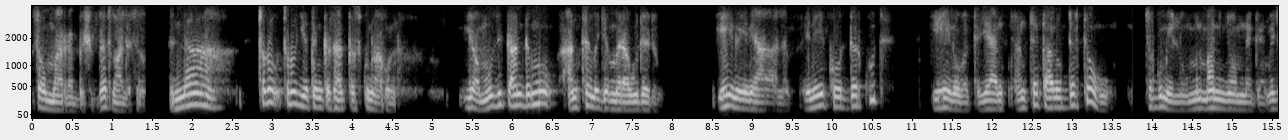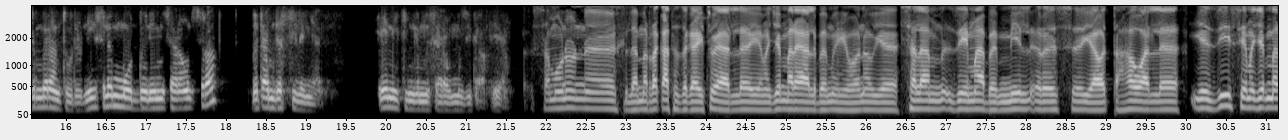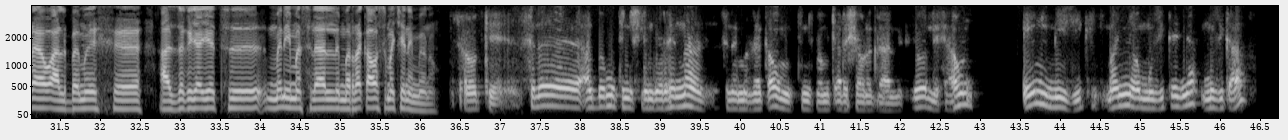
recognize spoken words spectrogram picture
ሰው ማልረብሽበት ማለት ነው። እና ጥሩ ጥሩ እየተንቀሳቀስኩ ነው አሁን። ያው ሙዚቃን ደግሞ አንተ መጀመሪያ ውደደው። ይሄ ነው የኔ አለም። እኔ ከወደድኩት ይሄ ነው በቃ። አንተ ካልወደድከው ትርጉም የለውም። ማንኛውም ነገር መጀመሪያ አንተ ውደደው እኔ ስለምወደው የምሰራውን ስራ በጣም ደስ ይለኛል። anything የምሰራው ሙዚቃ ሰሞኑን ለምረቃ ተዘጋጅቶ ያለ የመጀመሪያ አልበምህ የሆነው የሰላም ዜማ በሚል ርዕስ ያወጣኸው አለ። የዚህስ የመጀመሪያው አልበምህ አዘገጃጀት ምን ይመስላል? ምረቃውስ መቼ ነው የሚሆነው? okay፣ ስለ አልበሙ ትንሽ ልንገርህና ስለ ምረቃው ትንሽ በመጨረሻው እነግርሃለሁ። ይኸውልህ አሁን any music ማንኛውም ሙዚቀኛ ሙዚቃ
